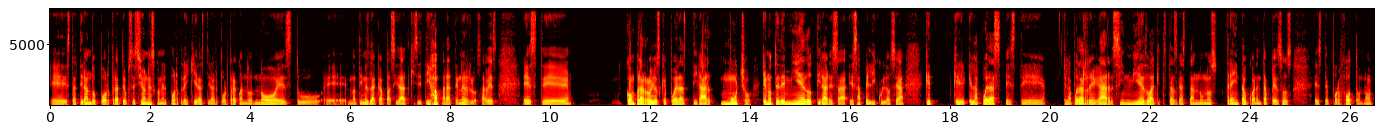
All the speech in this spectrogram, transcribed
eh, está tirando portra, te obsesiones con el portra y quieras tirar portra cuando no es tu, eh, no tienes la capacidad adquisitiva para tenerlo, ¿sabes? Este, compra rollos que puedas tirar mucho, que no te dé miedo tirar esa, esa película, o sea, que, que, que la puedas, este, que la puedas regar sin miedo a que te estás gastando unos 30 o 40 pesos, este, por foto, ¿no?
